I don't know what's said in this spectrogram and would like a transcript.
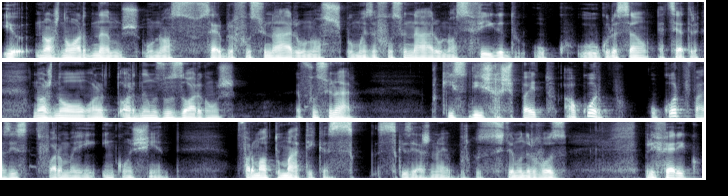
eu, nós não ordenamos o nosso cérebro a funcionar, os nossos pulmões a funcionar, o nosso fígado, o, o coração, etc. Nós não ordenamos os órgãos a funcionar porque isso diz respeito ao corpo. O corpo faz isso de forma inconsciente, de forma automática, se, se quiseres, não é? Porque o sistema nervoso periférico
